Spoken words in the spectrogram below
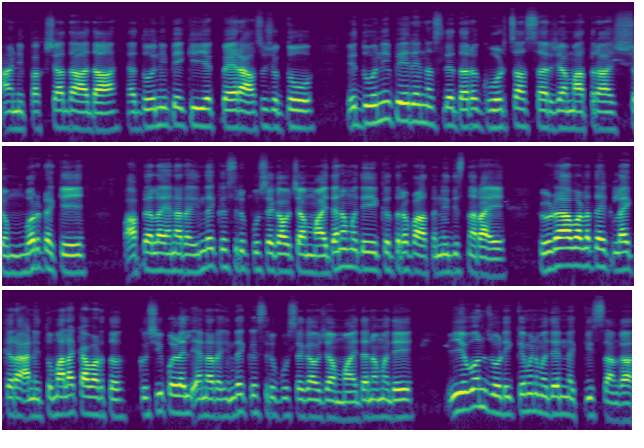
आणि पक्षा दादा ह्या दोन्हीपैकी एक पेहरा असू शकतो. हे दोन्ही पेहरे नसले तर घोडचा सर्जा मात्र शंभर टक्के आपल्याला येणाऱ्या हिंद केसरी पुसेगावच्या मैदानामध्ये एकत्र पाळताना दिसणार आहे. व्हिडिओ आवडला तर एक लाईक करा आणि तुम्हाला काय वाटतं? कशी पडेल येणाऱ्या हिंद केसरी पुसेगावच्या मैदानामध्ये? येवन जोडी कमेंटमध्ये नक्कीच सांगा.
